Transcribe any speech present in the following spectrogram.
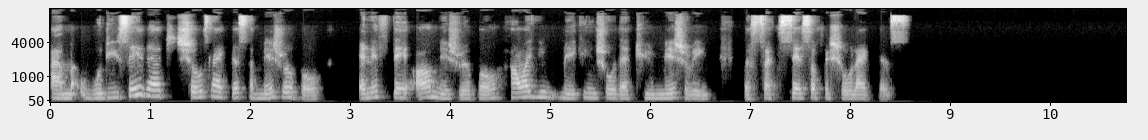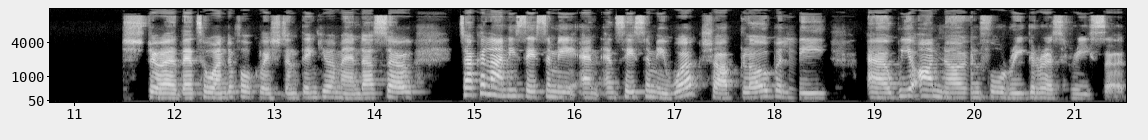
Um, would you say that shows like this are measurable? And if they are measurable, how are you making sure that you're measuring the success of a show like this? Sure, that's a wonderful question. Thank you, Amanda. So Takalani Sesame and, and Sesame Workshop globally, uh, we are known for rigorous research.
